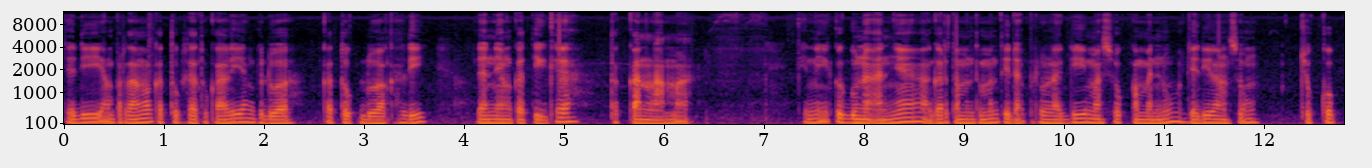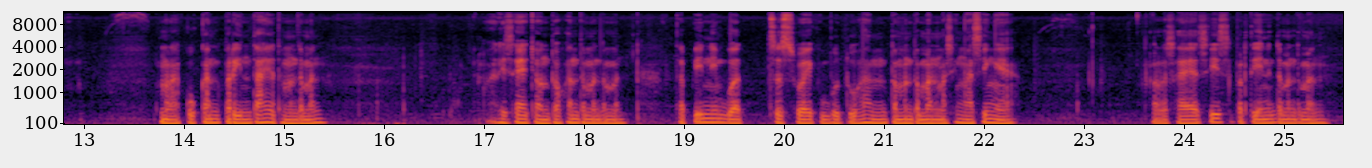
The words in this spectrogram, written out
jadi yang pertama ketuk satu kali yang kedua ketuk dua kali dan yang ketiga tekan lama. Ini kegunaannya agar teman-teman tidak perlu lagi masuk ke menu jadi langsung cukup melakukan perintah ya teman-teman. Mari saya contohkan teman-teman. Tapi ini buat sesuai kebutuhan teman-teman masing-masing ya. Kalau saya sih seperti ini teman-teman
